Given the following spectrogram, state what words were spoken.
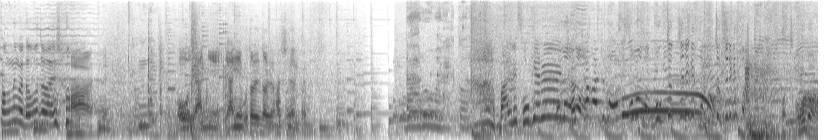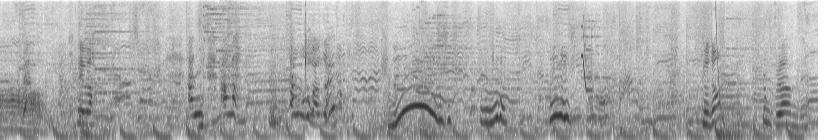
먹는 걸 너무 좋아해서. 아 네. 오 양이 양이 후덜덜 하시는데 말리 고개를 어머, 어머. 젖혀가지고 어머 어머 목젖 찌르겠어. 목젖 찌르겠어. 대박. 대박. 아니, 아마 한조각을? 교정? 좀 불안한데.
